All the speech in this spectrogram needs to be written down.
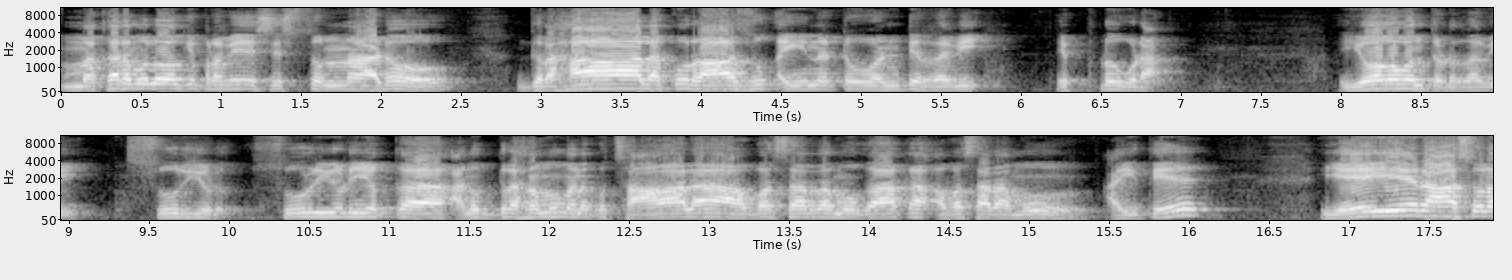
మకరములోకి ప్రవేశిస్తున్నాడో గ్రహాలకు రాజు అయినటువంటి రవి ఎప్పుడూ కూడా యోగవంతుడు రవి. సూర్యుడు. సూర్యుడి యొక్క అనుగ్రహము మనకు చాలా అవసరముగాక అవసరము. అయితే ఏ ఏ రాసుల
